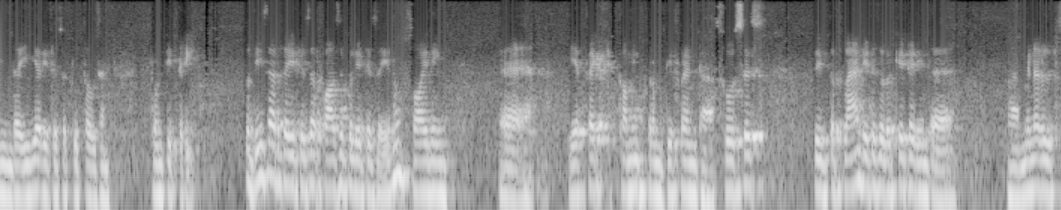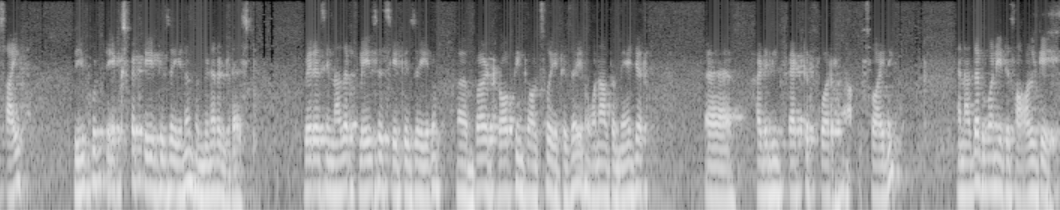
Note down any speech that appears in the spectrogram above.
in the year it is a 2023 so these are the it is a possible it is a you know soiling uh, effect coming from different uh, sources. So if the plant it is located in the uh, mineral site so you could expect it is a you know the mineral dust whereas in other places it is a you know uh, bird dropping also it is a you know, one of the major uh, factor for uh, soiling. Another one it is algae.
